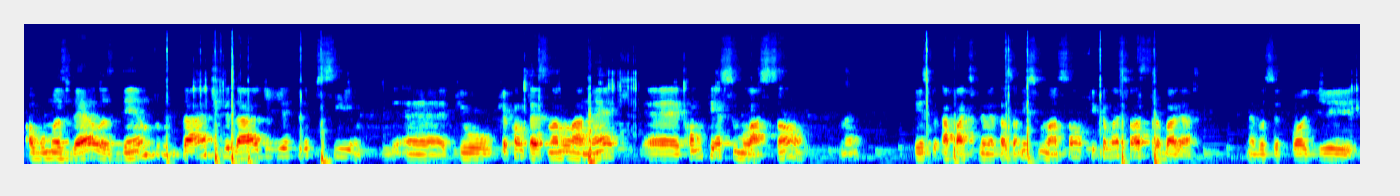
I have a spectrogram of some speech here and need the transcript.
algumas delas dentro da atividade de epilepsia. É, que o que acontece lá no LANEC, é, como tem a simulação, né, a parte de implementação em simulação, fica mais fácil trabalhar. Né? Você pode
